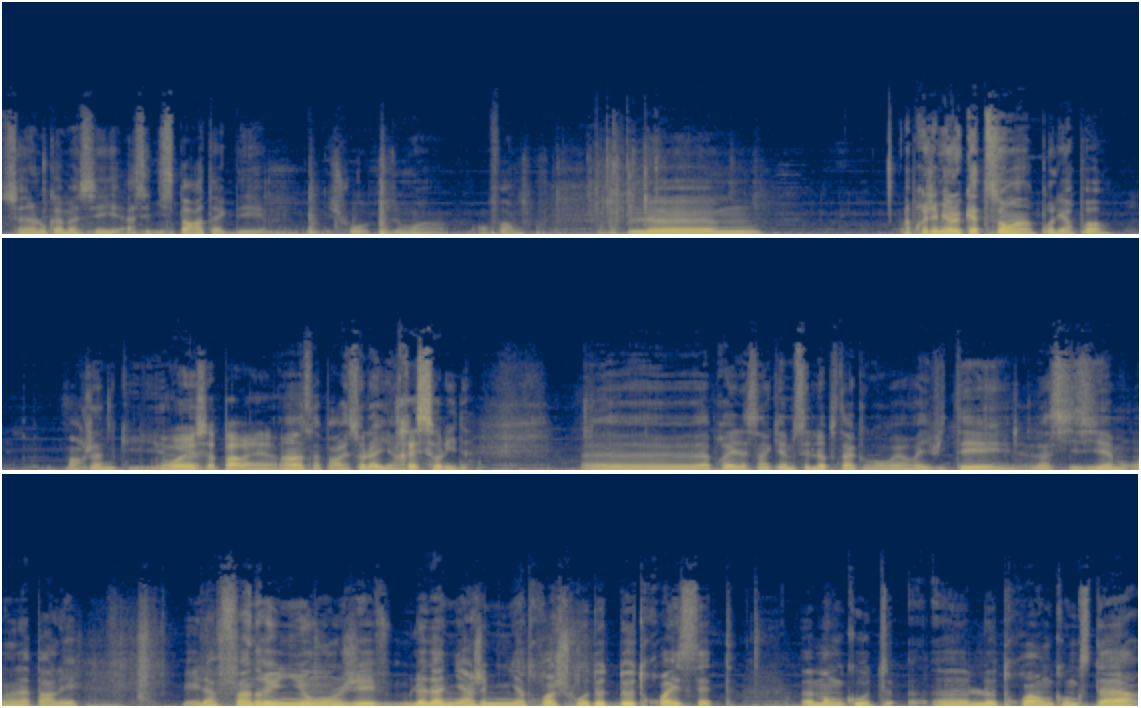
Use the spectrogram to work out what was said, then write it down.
c'est un look quand même assez, assez disparate avec des, des chevaux plus ou moins en forme. Le... Après, j'aime bien le 401 pour l'airport. Marjane qui. Ouais, ça paraît euh, Hein, ça paraît soleil. hein. très solide. Euh, après, la cinquième, c'est de l'obstacle, on va, on va éviter. La sixième, on en a parlé. Et la fin de réunion, j'ai vu la dernière, j'ai mis un 3 chevaux, 2, 2, 3 et 7. Euh, Mankout, euh, le 3 Hong Kong Star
